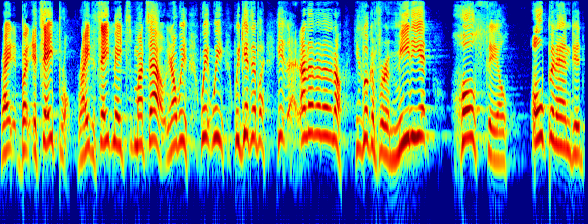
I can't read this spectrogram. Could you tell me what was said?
Right? But it's April, right? It's eight months out. You know, we, we, we, we get to the place. He's, no, no, no, no, no. He's looking for immediate, wholesale, open ended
